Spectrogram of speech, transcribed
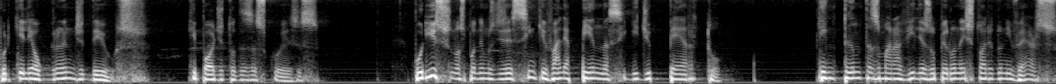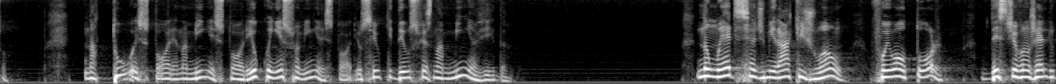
porque ele é o grande Deus que pode todas as coisas. Por isso nós podemos dizer sim que vale a pena seguir de perto quem tantas maravilhas operou na história do universo. Na tua história, na minha história, eu conheço a minha história, eu sei o que Deus fez na minha vida. Não é de se admirar que João foi o autor deste evangelho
